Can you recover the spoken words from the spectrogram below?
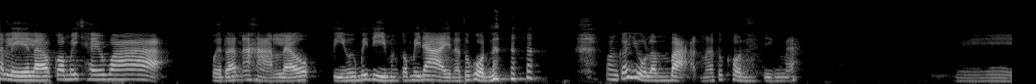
ทะเลแล้วก็ไม่ใช่ว่า เปิดร้านอาหารแล้วฝีมือไม่ดีมันก็ไม่ได้นะทุกคน มันก็อยู่ลำบากนะทุกคนจริงไหมนี่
